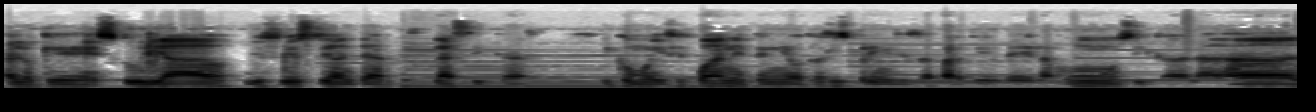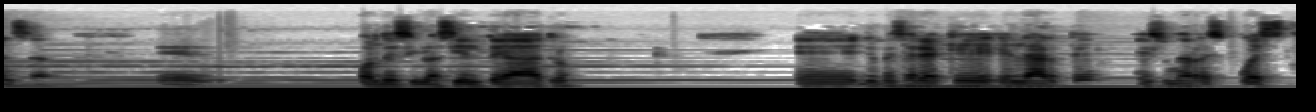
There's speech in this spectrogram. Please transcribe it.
a lo que he estudiado, yo soy estudiante de artes plásticas y como dice Juan, he tenido otras experiencias a partir de la música, la danza, por decirlo así, el teatro, eh, yo pensaría que el arte es una respuesta,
